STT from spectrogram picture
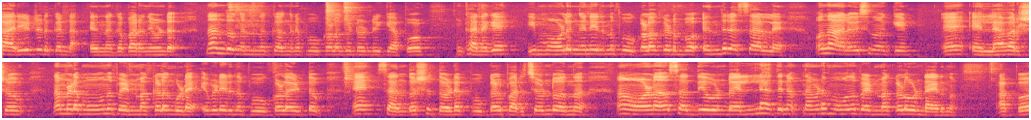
കാര്യമായിട്ട് എടുക്കണ്ട എന്നൊക്കെ പറഞ്ഞുകൊണ്ട് നന്ദു ഇങ്ങനെ നിൽക്കുക അങ്ങനെ പൂക്കളൊക്കെ ഇട്ടുകൊണ്ടിരിക്കുക അപ്പോൾ കനകെ ഈ മോളിങ്ങനെ ഇരുന്ന് പൂക്കളൊക്കെ ഇടുമ്പോൾ എന്ത് രസമല്ലേ ഒന്ന് ആലോചിച്ച് നോക്കി എല്ലാ വർഷവും നമ്മുടെ മൂന്ന് പെൺമക്കളും കൂടെ ഇവിടെ ഇരുന്ന് പൂക്കളം ഇട്ടും ഏ സന്തോഷത്തോടെ പൂക്കൾ പറിച്ചുകൊണ്ട് വന്ന് ഓണ സദ്യ കൊണ്ടും എല്ലാത്തിനും നമ്മുടെ മൂന്ന് പെൺമക്കളും ഉണ്ടായിരുന്നു. അപ്പോൾ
